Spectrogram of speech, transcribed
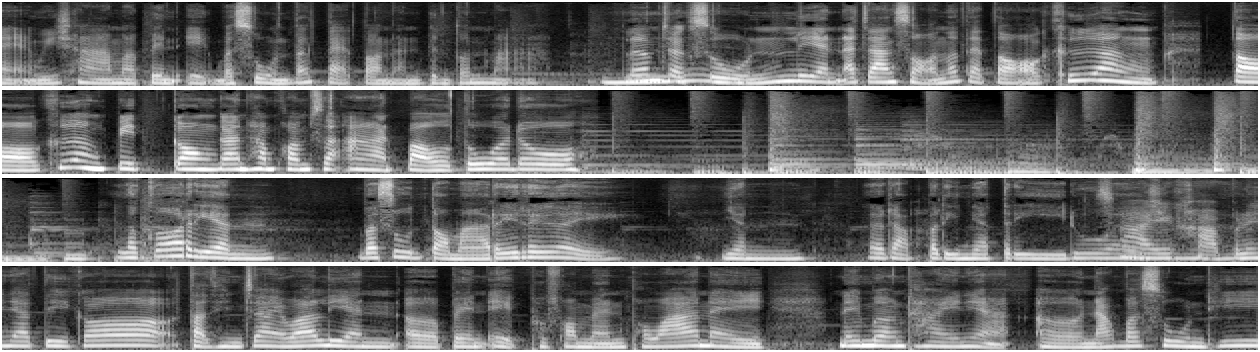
นงวิชามาเป็นเอกบาซูนตั้งแต่ตอนนั้นเป็นต้นมา เริ่มจากศูนย์เรียนอาจารย์สอนตั้งแต่ต่อเครื่อง ต่อเครื่องปิดกล่องการทำความสะอาดเป่าตัวโด แล้วก็เรียนบาซูนต่อมาเรื่อยๆ ยันระดับปริญญาตรีด้วยใช่ค่ะไหมปริญญาตรีก็ตัดสินใจว่าเรียนเออเป็นเอก performance เพราะว่าในในเมืองไทยเนี่ยเออนักบาซูนที่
